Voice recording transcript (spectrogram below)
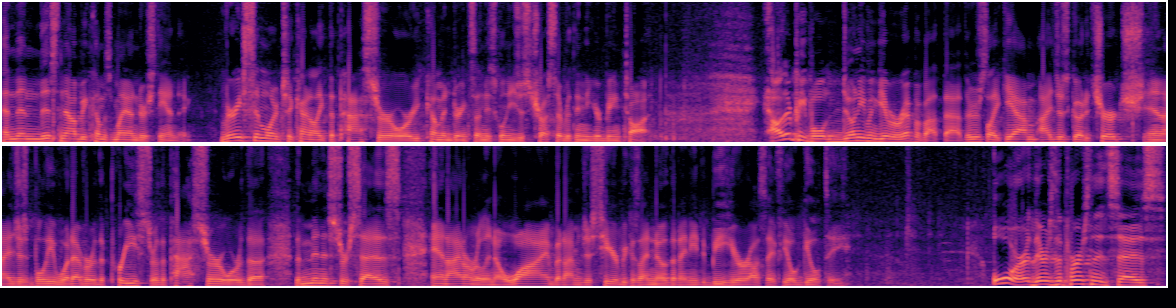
and then this now becomes my understanding. Very similar to kind of like the pastor, or you come in during Sunday school and you just trust everything that you're being taught. Other people don't even give a rip about that. They're just like, yeah, I just go to church and I just believe whatever the priest or the pastor or the, the minister says, and I don't really know why, but I'm just here because I know that I need to be here or else I feel guilty. Or there's the person that says,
